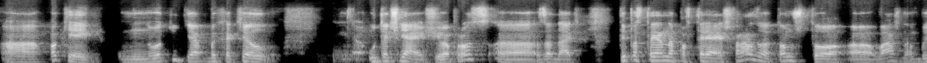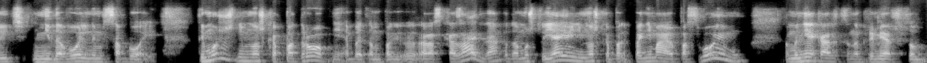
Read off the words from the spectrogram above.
А, окей, ну вот тут я бы хотел уточняющий вопрос э, задать. Ты постоянно повторяешь фразу о том, что э, важно быть недовольным собой. Ты можешь немножко подробнее об этом рассказать, да, потому что я ее немножко понимаю по-своему. Мне кажется, например, что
